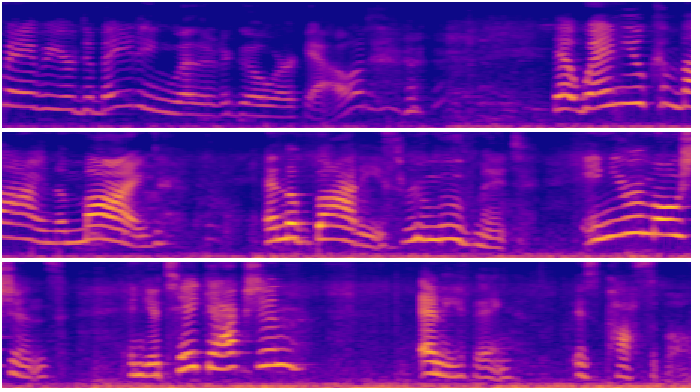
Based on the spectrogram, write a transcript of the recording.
maybe you're debating whether to go work out, that when you combine the mind and the body through movement in your emotions and you take action, anything is possible.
